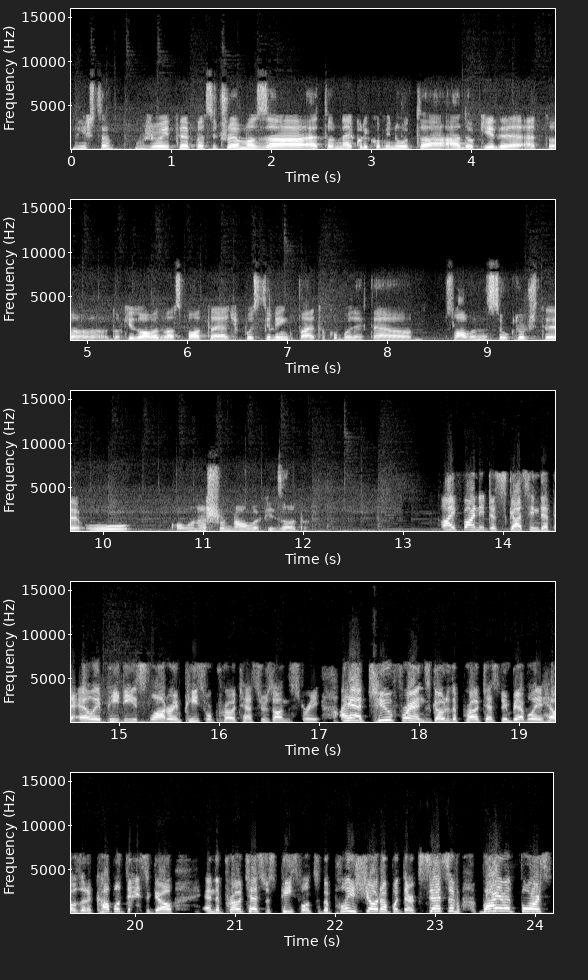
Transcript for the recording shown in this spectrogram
ništa, uživajte, pa se čujemo za eto, nekoliko minuta, a dok ide, eto, dok idu ova dva spota, ja ću pustiti link, pa eto, ko bude hteo, slobodno se uključite u ovu našu novu epizodu. I find it disgusting that the LAPD is slaughtering peaceful protesters on the street. I had two friends go to the protest in Beverly Hills a couple days ago, and the protest was peaceful until the police showed up with their excessive violent force,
